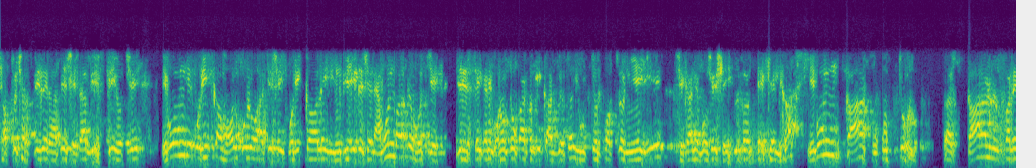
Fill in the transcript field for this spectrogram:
ছাত্রছাত্রীদের হাতে সেটা বিক্রি হচ্ছে। এবং যে পরীক্ষা হলগুলো আছে সেই পরীক্ষা হলে ইনভিজিলেশন এমনভাবে হচ্ছে যে সেখানে গণটোকাটকি কার্যত এই উত্তরপত্র নিয়ে গিয়ে সেখানে বসে সেইগুলো দেখে লেখা এবং কার উত্তর। কার মানে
